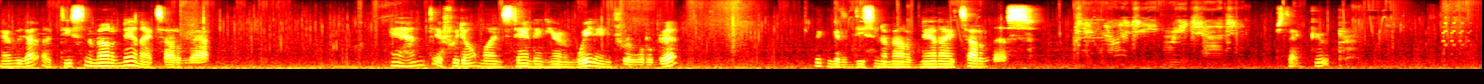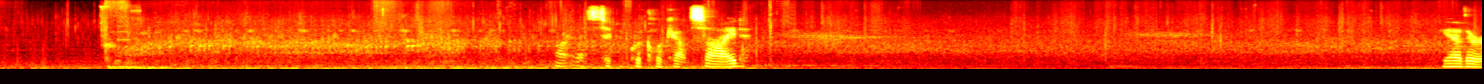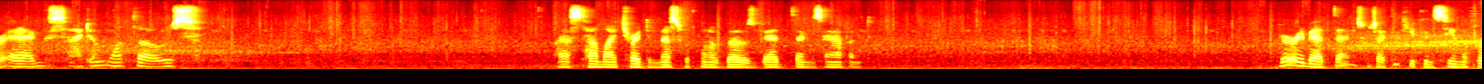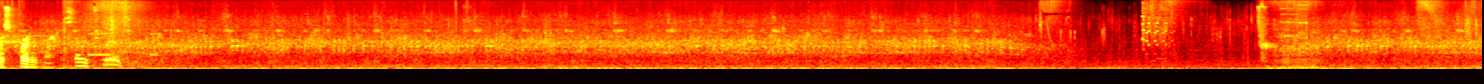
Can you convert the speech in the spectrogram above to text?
And we got a decent amount of nanites out of that. And if we don't mind standing here and waiting for a little bit, we can get a decent amount of nanites out of this. There's that goop. Alright, let's take a quick look outside. Yeah, there are eggs. I don't want those. Last time I tried to mess with one of those, bad things happened. Very bad things, which I think you can see in the first part of my playthrough.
